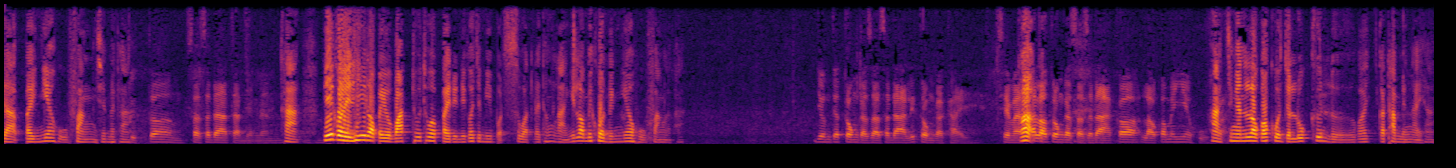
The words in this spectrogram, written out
จะไปเงี่ยหูฟังใช่ไหมคะถูกต้องศาสดาตรัดอย่างนั้นค่ะนี่กรณีที่เราไปวัดทั่วๆไปเดี๋ยวนี้ก็จะมีบทสวดอะไรทั้งหลายนี่เราไม่ควรไปเงี่ยหูฟังเหรอคะโยมจะตรงกับศาสดาหรือตรงกับใคร ใช่ไหมก็ถ้าเราตรงกับศาสดาก็เราก็ไม่เงี่ยหูค่ะฟังฉะนั้นเราก็ควรจะลุกขึ้นหรือว่ากระทำยังไงคะ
